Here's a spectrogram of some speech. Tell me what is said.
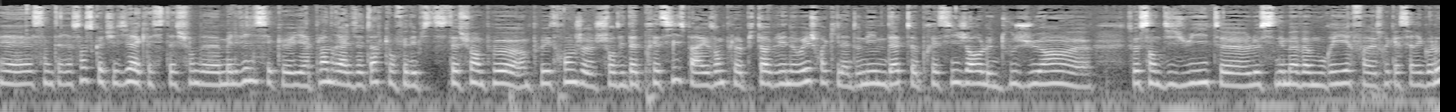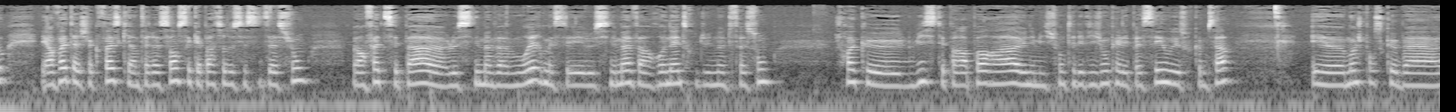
Mais c'est intéressant ce que tu dis avec la citation de Melville, c'est qu'il y a plein de réalisateurs qui ont fait des petites citations un peu, un peu étranges sur des dates précises. Par exemple, Peter Greenaway, je crois qu'il a donné une date précise, genre le 12 juin euh, 78, euh, le cinéma va mourir, enfin des trucs assez rigolos. Et en fait, à chaque fois, ce qui est intéressant, c'est qu'à partir de ces citations, bah, en fait, c'est pas euh, le cinéma va mourir, mais c'est le cinéma va renaître d'une autre façon. Je crois que lui, c'était par rapport à une émission de télévision qu'elle est passée ou des trucs comme ça. Et euh, moi, je pense que bah,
